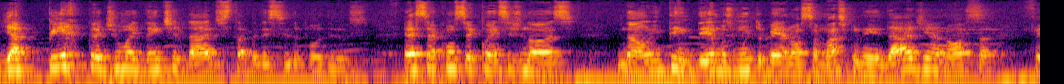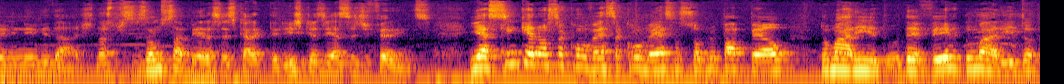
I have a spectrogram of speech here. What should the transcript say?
e a perca de uma identidade estabelecida por Deus. Essa é a consequência de nós não entendermos muito bem a nossa masculinidade e a nossa feminilidade. Nós precisamos saber essas características e essas diferentes. E assim que a nossa conversa começa sobre o papel do marido, o dever do marido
